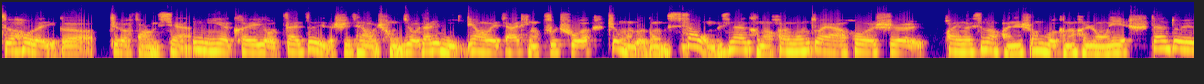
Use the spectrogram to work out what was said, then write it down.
最后的一个这个防线，你也可以有在自己的事情有成就，但是你一定要为家庭付出这么多东西。像我们现在可能换工作呀，或者是换一个新的环境生活，可能很容易，但是对于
